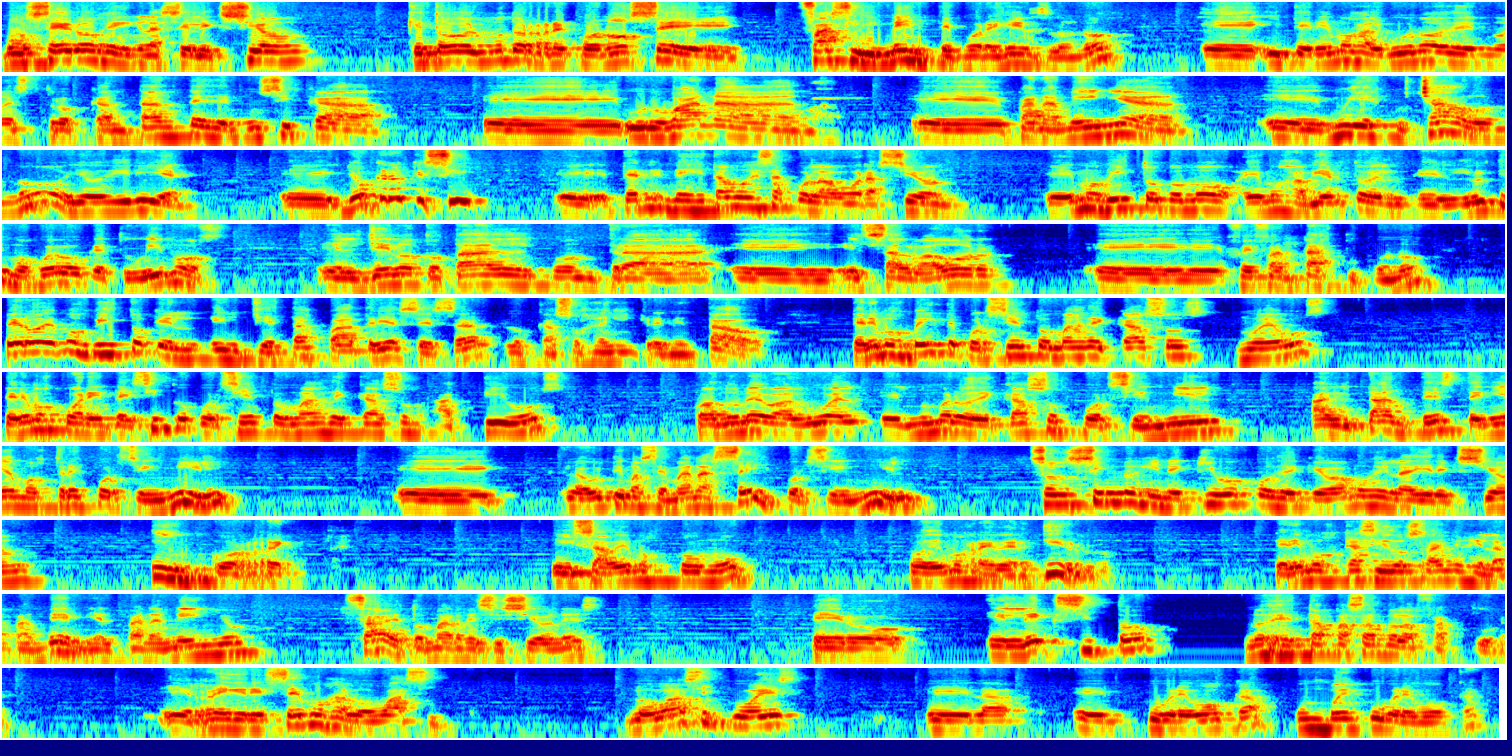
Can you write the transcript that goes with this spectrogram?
voceros en la selección que todo el mundo reconoce fácilmente, por ejemplo, ¿no? y tenemos algunos de nuestros cantantes de música urbana panameña eh, muy escuchados, ¿no? Yo diría. Eh, yo creo que sí, eh, necesitamos esa colaboración. hemos visto cómo hemos abierto el, último juego que tuvimos, el lleno total contra El Salvador, fue fantástico, ¿no? Pero hemos visto que en, en fiestas patrias, César, los casos han incrementado. Tenemos 20% más de casos nuevos, tenemos 45% más de casos activos cuando uno evalúa el, número de casos por 100.000 habitantes, teníamos 3 por 100.000, eh, la última semana 6 por 100.000, son signos inequívocos de que vamos en la dirección incorrecta. Y sabemos cómo podemos revertirlo. Tenemos casi dos años en la pandemia. El panameño sabe tomar decisiones, pero el éxito nos está pasando la factura. Eh, regresemos a lo básico. Lo básico es eh, la, el cubreboca, un buen cubreboca,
